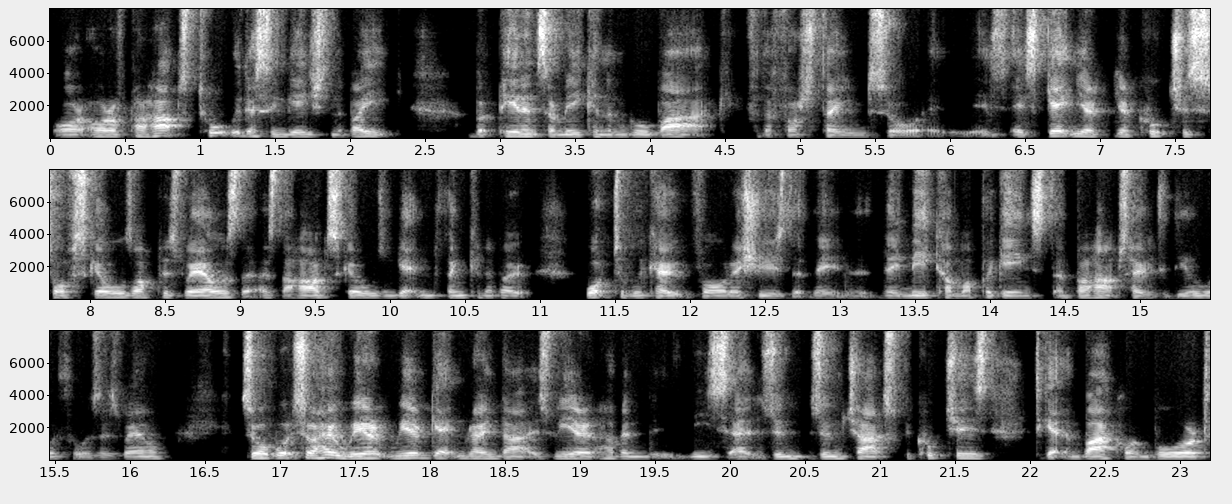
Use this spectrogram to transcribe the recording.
or, or have perhaps totally disengaged in the bike but parents are making them go back for the first time. So it's, it's getting your, your coaches' soft skills up as well as the, as the hard skills and getting thinking about what to look out for, issues that they, they may come up against, and perhaps how to deal with those as well. So, so how we're we're getting around that is we're having these uh, Zoom Zoom chats with coaches to get them back on board,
